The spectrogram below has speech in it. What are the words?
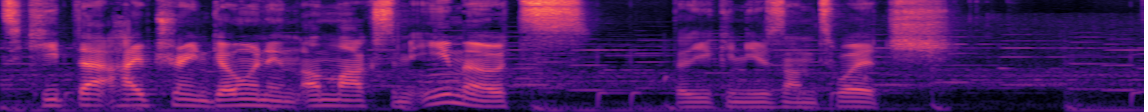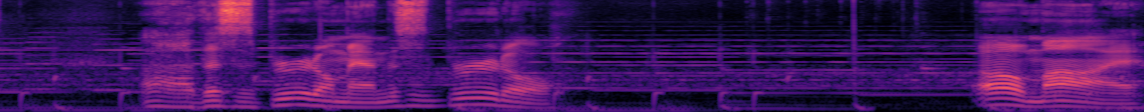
to keep that hype train going and unlock some emotes that you can use on Twitch. Oh, this is brutal, man. This is brutal. Oh my.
